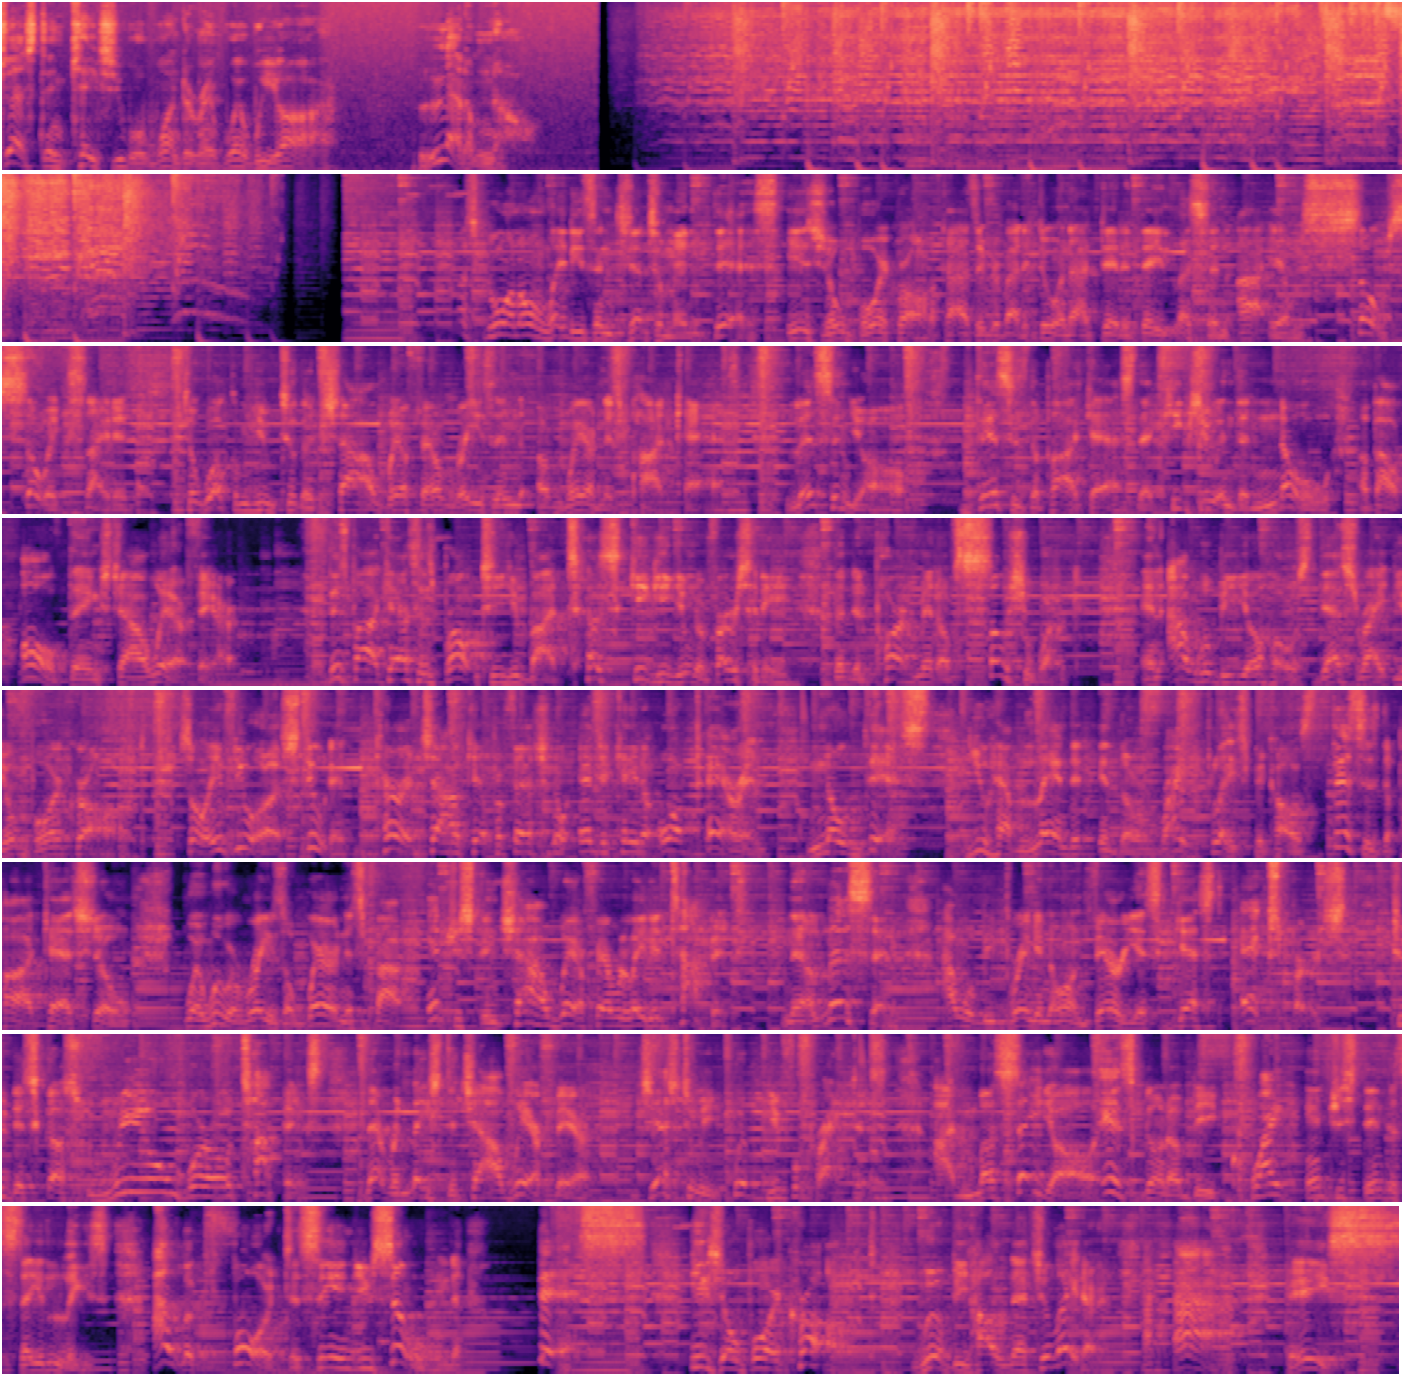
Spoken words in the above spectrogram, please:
Just in case you were wondering where we are, let them know. Going on, ladies and gentlemen? This is your boy Croft. How's everybody doing out there today? Listen, I am so, so excited to welcome you to the Child Welfare Raising Awareness Podcast. Listen, y'all, this is the podcast that keeps you in the know about all things child welfare. This podcast is brought to you by Tuskegee University, the Department of Social Work, and I will be your host. That's right, your boy Croft. So if you are a student, current child care professional, educator, or parent, know this. You have landed in the right place because this is the podcast show where we will raise awareness about interesting child welfare related topics. Now, listen, I will be bringing on various guest experts to discuss real world topics that relates to child welfare just to equip you for practice. I must say y'all, it's going to be quite interesting to say the least. I look forward to seeing you soon. This is your boy Croft. We'll be hollering at you later. Peace.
